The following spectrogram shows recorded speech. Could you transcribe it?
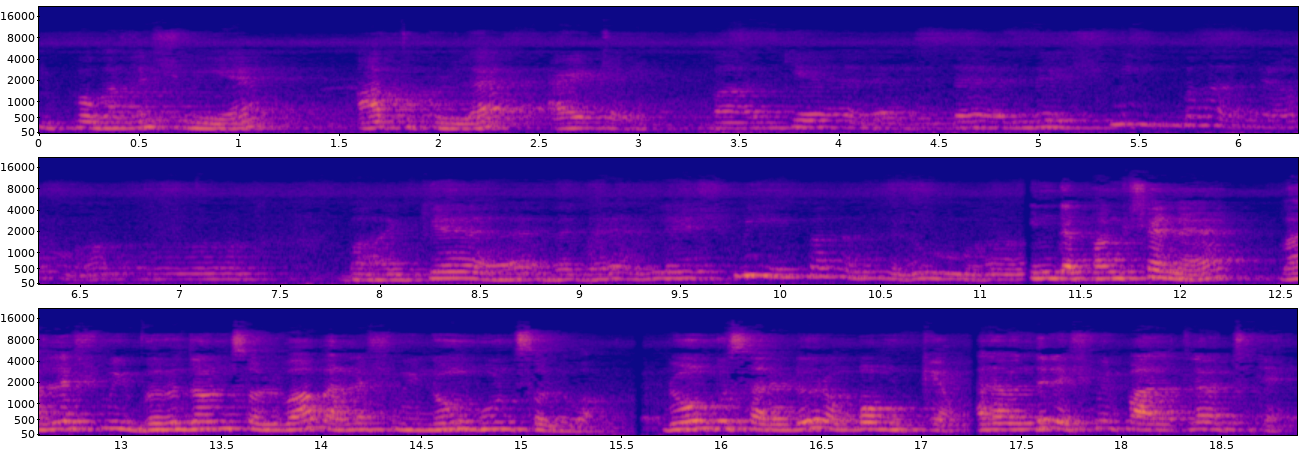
இப்போ வரலட்சுமிய ஆத்துக்குள்ள அழைக்கிறேன். பாக்யலட்சுமி லட்சுமி இந்த பங்கனை வரலட்சுமி விருதம்னு சொல்லுவா வரலட்சுமி நோம்புன்னு சொல்லுவா. நோம்பு சரடு ரொம்ப முக்கியம். அதை வந்து லட்சுமி பாதத்துல வச்சுட்டேன்.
